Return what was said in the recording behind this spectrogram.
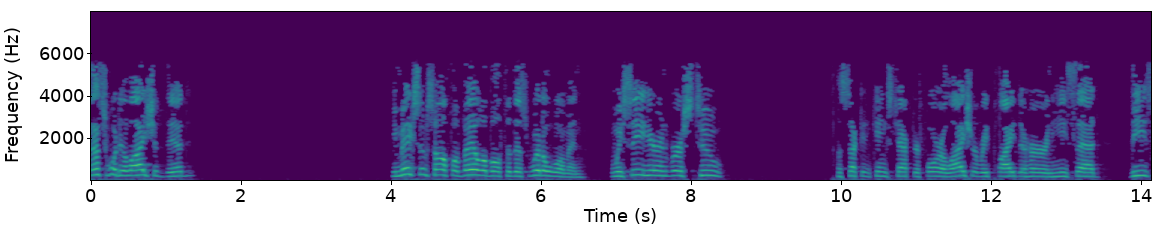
That's what Elisha did. He makes himself available to this widow woman. And we see here in verse 2 of 2 Kings chapter 4, Elisha replied to her and he said these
